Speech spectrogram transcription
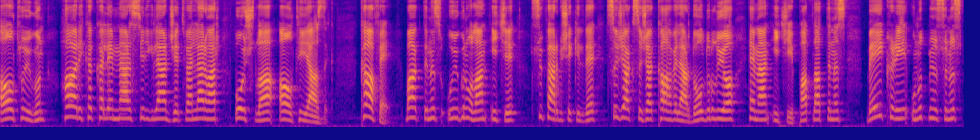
6 uygun. Harika kalemler, silgiler, cetveller var. Boşluğa 6'yı yazdık. Kafe. Baktınız uygun olan 2. Süper bir şekilde sıcak sıcak kahveler dolduruluyor. Hemen 2'yi patlattınız. Bakery unutmuyorsunuz.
